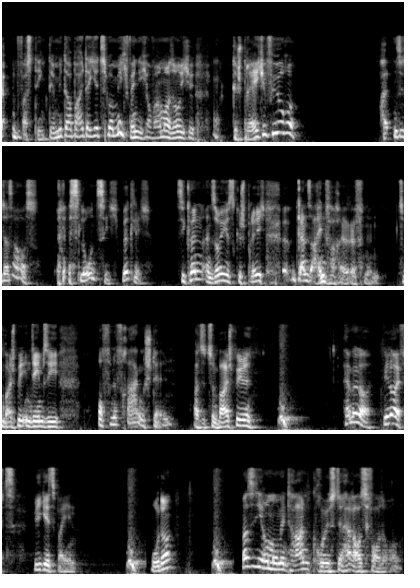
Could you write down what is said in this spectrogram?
Ja, und was denkt der Mitarbeiter jetzt über mich, wenn ich auf einmal solche Gespräche führe? Halten Sie das aus. Es lohnt sich, wirklich. Sie können ein solches Gespräch äh, ganz einfach eröffnen. Zum Beispiel, indem Sie offene Fragen stellen. Also zum Beispiel, Herr Müller, wie läuft's? Wie geht's bei Ihnen? Oder, was ist Ihre momentan größte Herausforderung?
